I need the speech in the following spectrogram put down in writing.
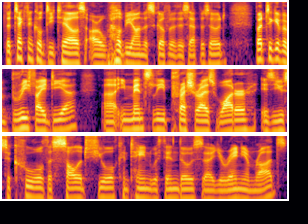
The technical details are well beyond the scope of this episode, but to give a brief idea, uh, immensely pressurized water is used to cool the solid fuel contained within those uh, uranium rods.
